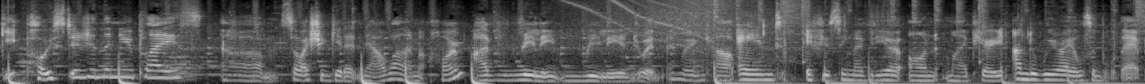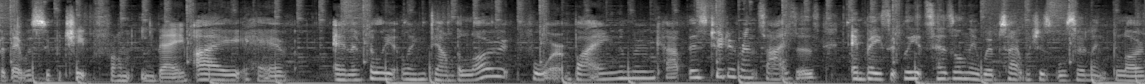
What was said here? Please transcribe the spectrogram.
get postage in the new place. Um, so I should get it now while I'm at home. I've really, really enjoyed my Moon Cup. And if you've seen my video on my period underwear, I also bought that, but that was super cheap from eBay. I have an affiliate link down below for buying the Moon Cup. There's two different sizes and basically it says on their website which is also linked below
